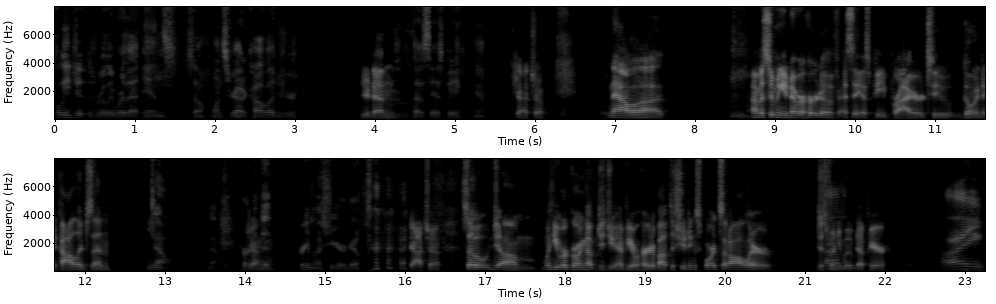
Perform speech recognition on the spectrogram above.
collegiate is really where that ends. So once you're out of college, you're, You're done with SASP. Yeah. Gotcha. Now, uh, I'm assuming you've never heard of SASP prior to going to college. Then, No. No. Heard of it pretty much a year ago. gotcha. So, um, when you were growing up, did you have you ever heard about the shooting sports at all, or just when you Um, moved up here? I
